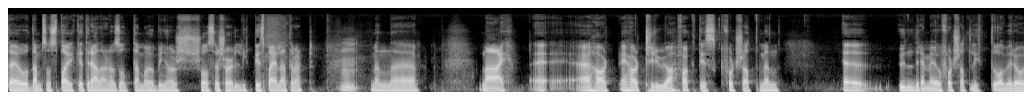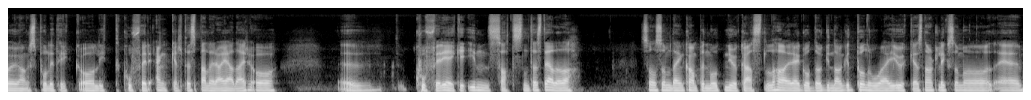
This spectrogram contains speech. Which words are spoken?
det er jo dem som sparker treneren og sånt, de må jo begynne å se seg sjøl litt i speilet etter hvert. Mm. Men eh, nei. Jeg, har, jeg har trua faktisk fortsatt, men jeg undrer meg jo fortsatt litt over overgangspolitikk og litt hvorfor enkelte spillere er der. og eh, hvorfor er ikke innsatsen til stede, da? Sånn som den kampen mot Newcastle har jeg gått og gnagd på nå ei uke snart, liksom. og jeg,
